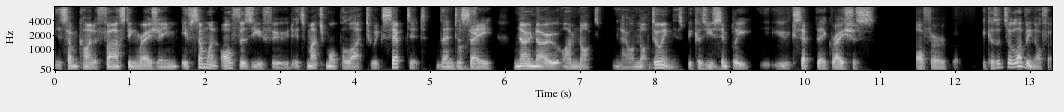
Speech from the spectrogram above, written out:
some kind of fasting regime. If someone offers you food, it's much more polite to accept it than to say no, no, I'm not. You know, I'm not doing this because you simply you accept their gracious offer because it's a loving offer.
